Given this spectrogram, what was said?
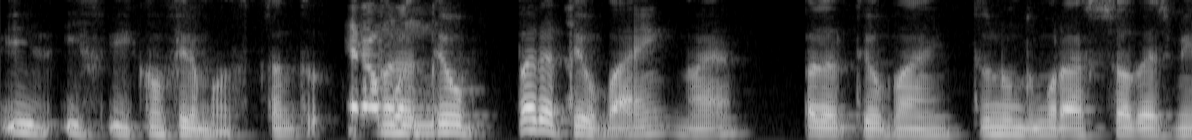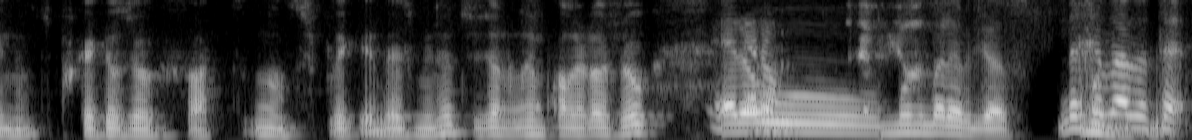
E, e, e confirmou-se. Portanto, Era para, teu, para teu bem, não é? Para teu bem, tu não demoraste só 10 minutos, porque aquele jogo de facto não se explica em 10 minutos, já não lembro qual era o jogo. Era, era o Mundo Maravilhoso. Na realidade, até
